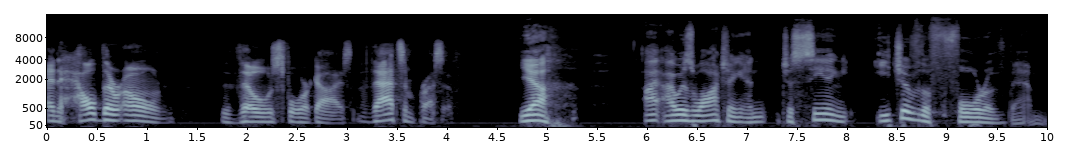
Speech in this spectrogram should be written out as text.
and held their own. Those four guys. That's impressive. Yeah. I, I was watching and just seeing each of the four of them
